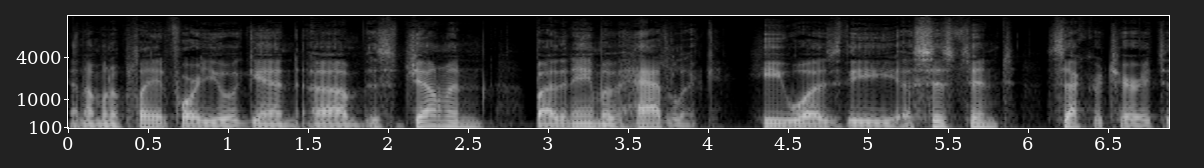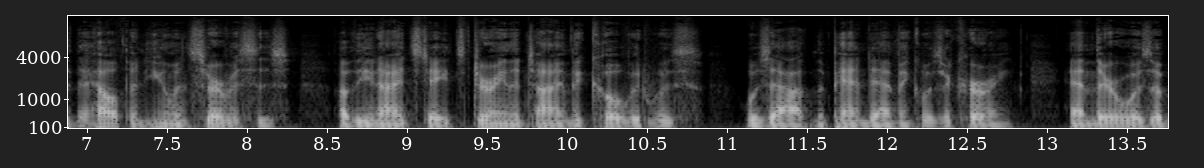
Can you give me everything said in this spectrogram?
and I'm going to play it for you again. Um, this gentleman by the name of Hadlick, he was the assistant secretary to the Health and Human Services of the United States during the time that COVID was was out and the pandemic was occurring. And there was a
